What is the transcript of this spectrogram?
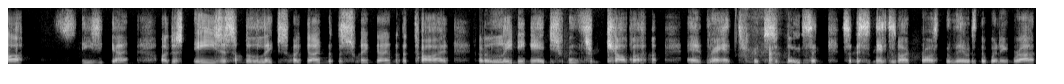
oh. It's an easy game. I just ease us onto the leg side, going with the swing, going with the tide, got a leading edge, went through cover and ran through saluting. so Sneds and I crossed, and there was the winning run.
